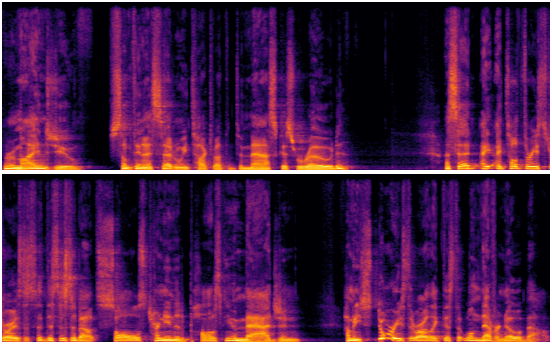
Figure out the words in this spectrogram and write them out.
Reminds you something I said when we talked about the Damascus Road. I said, I, I, told three stories. I said, this is about Saul's turning into Paul's. Can you imagine how many stories there are like this that we'll never know about?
